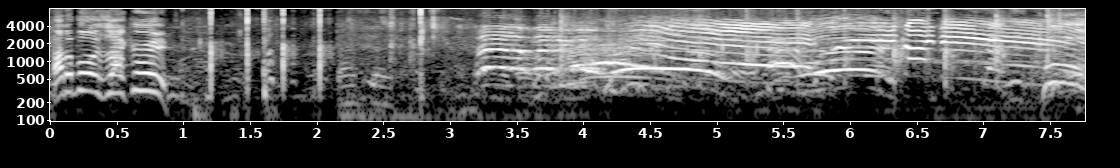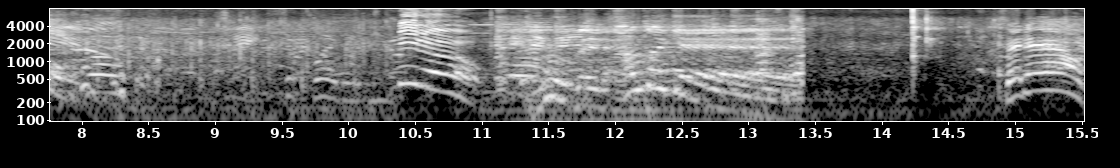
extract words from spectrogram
no. Atta boy, Zachary! Stay down!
